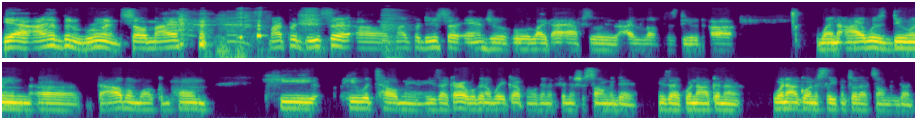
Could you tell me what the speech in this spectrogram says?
Yeah, I have been ruined. So my my producer, uh, my producer Andrew, who like I absolutely I love this dude. Uh, when I was doing uh, the album Welcome Home, he he would tell me he's like, all right, we're gonna wake up and we're gonna finish a song a day. He's like, we're not gonna we're not going to sleep until that song is done.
